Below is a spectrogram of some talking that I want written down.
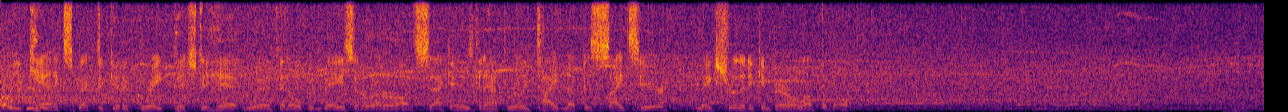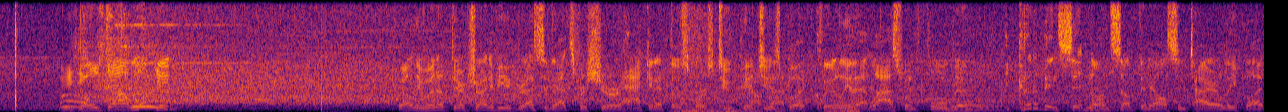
Well, you can't expect to get a great pitch to hit with an open base and a runner on second. He's going to have to really tighten up his sights here, make sure that he can barrel up the ball. He goes down looking. Well, he went up there trying to be aggressive, that's for sure, hacking at those first two pitches, but clearly that last one fooled him. He could have been sitting on something else entirely, but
